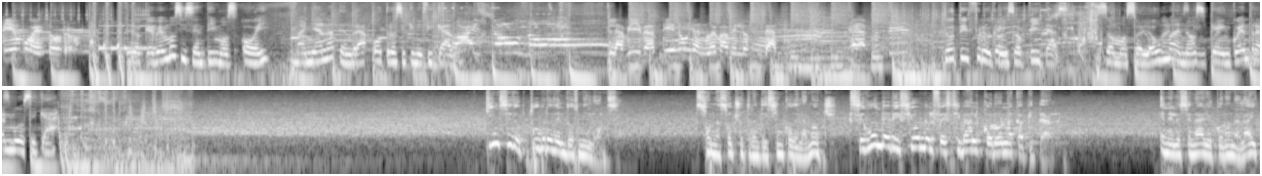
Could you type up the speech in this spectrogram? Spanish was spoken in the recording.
tiempo es otro. Lo que vemos y sentimos hoy, mañana tendrá otro significado. La vida tiene una nueva velocidad. Tutti Frutti y Sopitas. Somos solo humanos que encuentran música. ...15 de octubre del 2011. Son las 8.35 de la noche. Segunda edición del Festival Corona Capital. En el escenario Corona Light,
